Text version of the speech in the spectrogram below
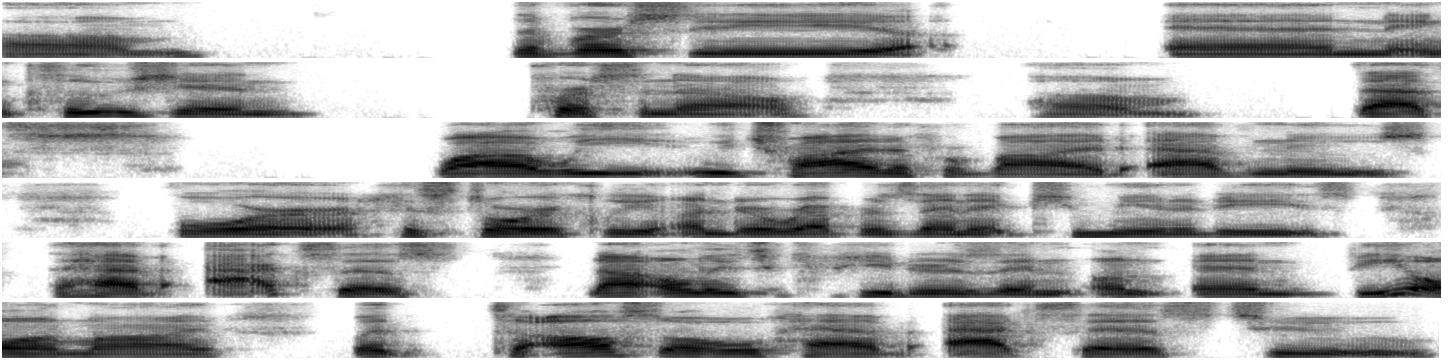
um, diversity and inclusion personnel. Um, that's why we, we try to provide avenues for historically underrepresented communities to have access not only to computers and, and be online, but to also have access to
